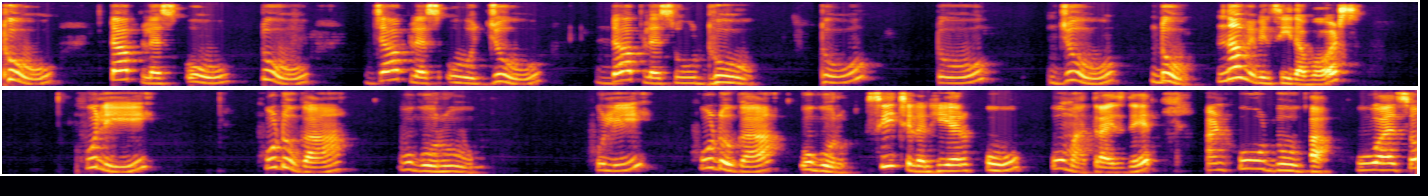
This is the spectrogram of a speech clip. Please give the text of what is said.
two ta plus u two ja plus u ju da plus u dhu two two ju do now we will see the words. ಹುಲಿ ಹುಡುಗ ಉಗುರು ಹುಲಿ ಹುಡುಗ ಉಗುರು see children here who who matra is there and who do ga who also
